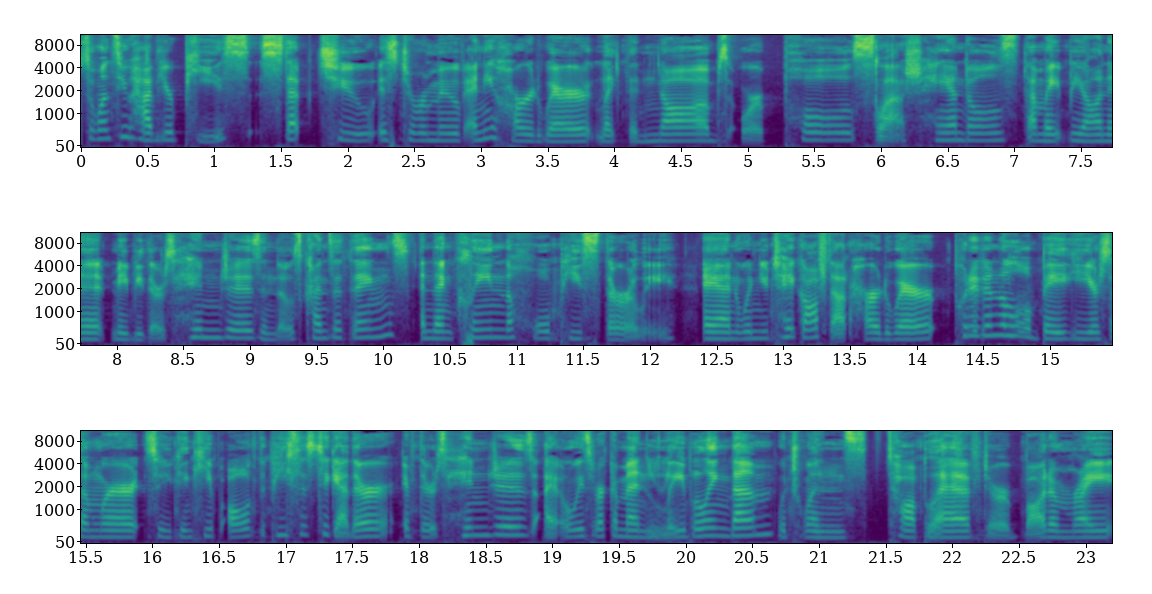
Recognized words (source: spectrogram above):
So once you have your piece, step two is to remove any hardware like the knobs or pulls slash handles that might be on it. Maybe there's hinges and those kinds of things. And then clean the whole piece thoroughly. And when you take off that hardware, put it in a little baggie or somewhere so you can keep all of the pieces together. If there's hinges, I always recommend labeling them, which one's top left or bottom right,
